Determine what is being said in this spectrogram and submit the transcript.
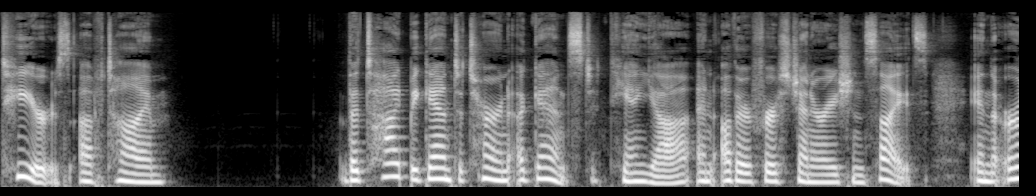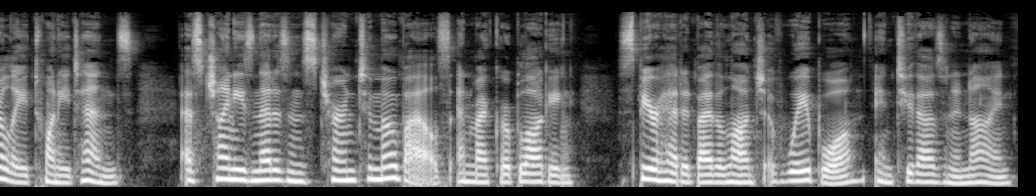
Tears of Time the tide began to turn against Tianya and other first generation sites in the early 2010s as Chinese netizens turned to mobiles and microblogging, spearheaded by the launch of Weibo in 2009.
